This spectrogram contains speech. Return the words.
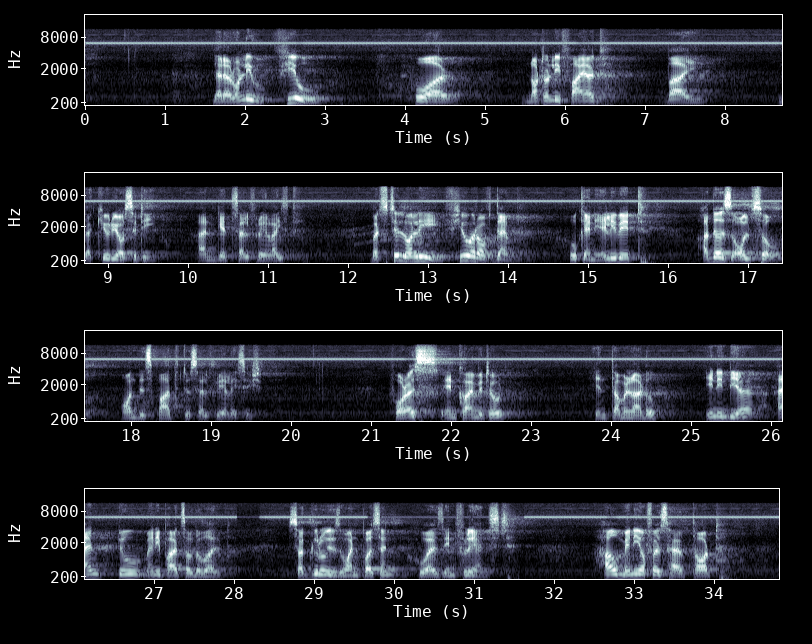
There are only few who are not only fired by the curiosity and get self-realized, but still only fewer of them who can elevate others also on this path to self-realization. For us in Coimbatore, in Tamil Nadu, in India and to many parts of the world, Sadhguru is one person who has influenced how many of us have thought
